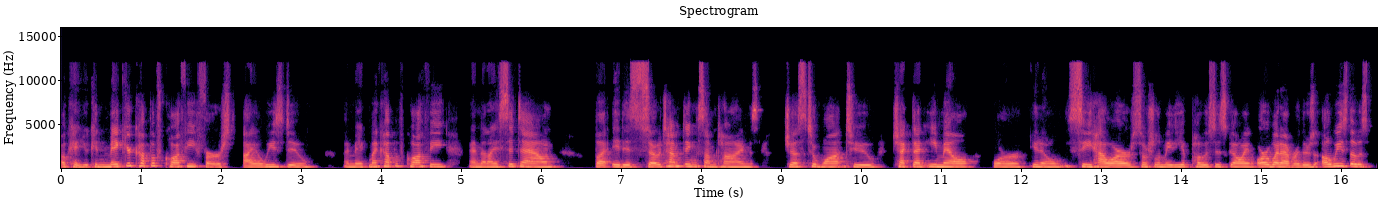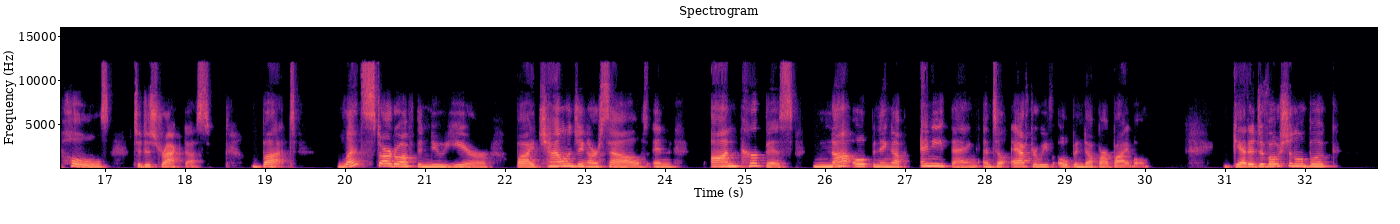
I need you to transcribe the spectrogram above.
Okay, you can make your cup of coffee first. I always do. I make my cup of coffee and then I sit down, but it is so tempting sometimes just to want to check that email or, you know, see how our social media post is going or whatever. There's always those pulls to distract us. But let's start off the new year by challenging ourselves and on purpose not opening up anything until after we've opened up our Bible. Get a devotional book,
